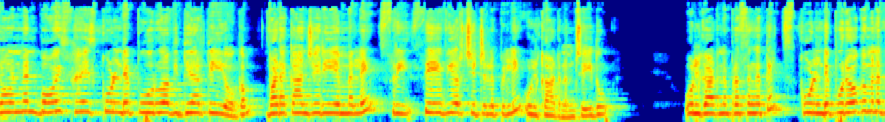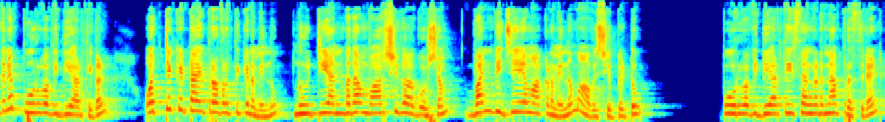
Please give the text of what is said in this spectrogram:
ഗവൺമെന്റ് ബോയ്സ് ഹൈസ്കൂളിന്റെ പൂർവ വിദ്യാർത്ഥി യോഗം Vadakkanchery M L A Shri Xavier Chittilappilly ഉദ്ഘാടനം ചെയ്തു. ഉദ്ഘാടന പ്രസംഗത്തിൽ സ്കൂളിന്റെ പുരോഗമനത്തിന് പൂർവ വിദ്യാർത്ഥികൾ ഒറ്റക്കെട്ടായി പ്രവർത്തിക്കണമെന്നും നൂറ്റി അൻപതാം വാർഷികാഘോഷം വൻ വിജയമാക്കണമെന്നും ആവശ്യപ്പെട്ടു. പൂർവ വിദ്യാർത്ഥി സംഘടനാ president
